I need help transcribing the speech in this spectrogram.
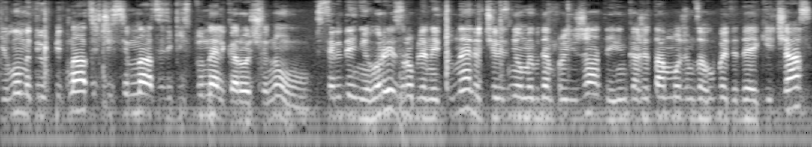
кілометрів 15 чи 17 якийсь тунель. Коротше, ну, в середині гори зроблений тунель. От через нього ми будемо проїжджати. І він каже, там можемо загубити деякий час.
